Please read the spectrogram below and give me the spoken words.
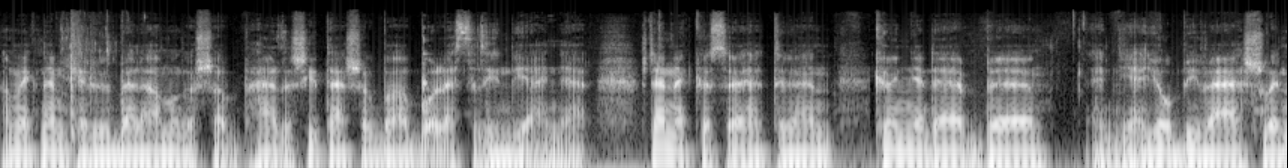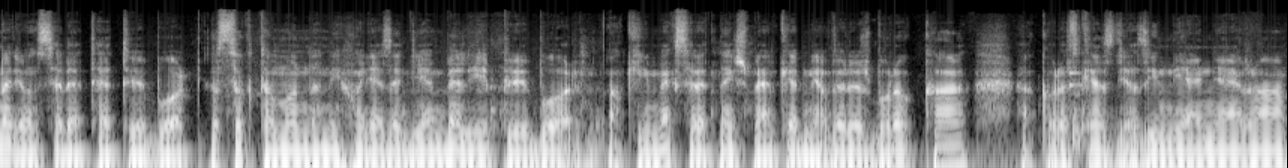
amelyik nem kerül bele a magasabb házasításokba, abból lesz az indián nyár. És ennek köszönhetően könnyedebb, egy ilyen jobb ivású, egy nagyon szerethető bor. Azt szoktam mondani, hogy ez egy ilyen belépő bor. Aki meg szeretne ismerkedni a vörös borokkal, akkor az kezdje az indián nyárra,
